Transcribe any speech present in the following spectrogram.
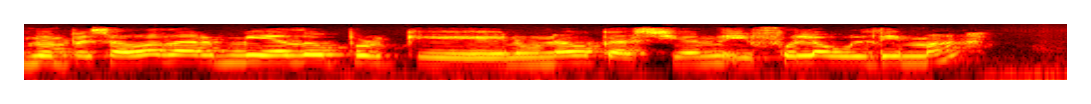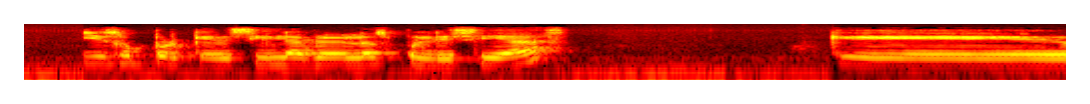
me empezaba a dar miedo porque en una ocasión, y fue la última, y eso porque sí le hablé a los policías, que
